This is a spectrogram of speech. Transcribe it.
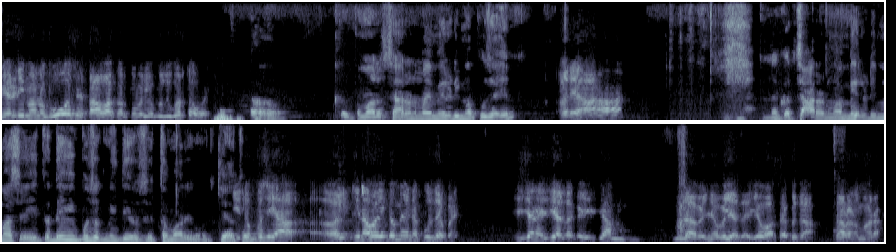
મેરડીમાંનો ભૂવો છે તાવા કરતો હોય એવું બધું કરતો હોય. તમારો ચારણમાં મેલડીમાં પૂજાય એમ? અરે હા હા. નકર ચારણમાં મેલડીમાં છે એ તો દેવી પૂજકની દેવ છે તમારી ક્યાં તો પછી આ હલકી ના હોય ગમે ને પૂજે ભાઈ. જેને જે ને જ્યાં લગે જ્યાં મજા આવે ત્યાં વયા જાય એવા છે બધા ચારણ મારા.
